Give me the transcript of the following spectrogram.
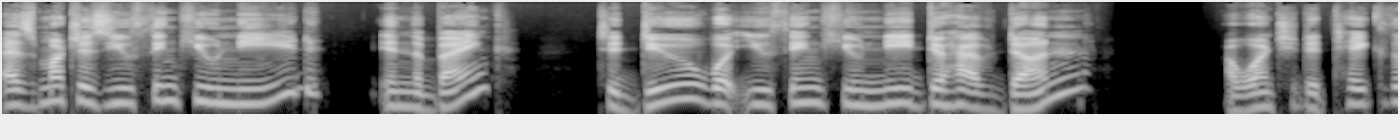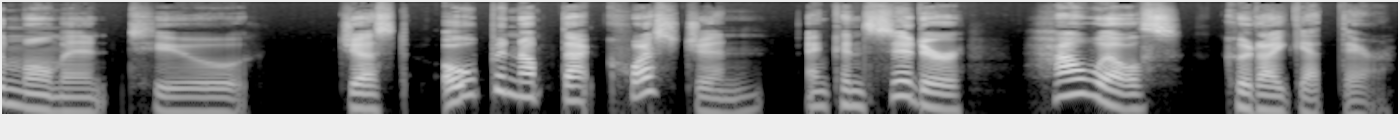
as much as you think you need in the bank to do what you think you need to have done, I want you to take the moment to just open up that question and consider how else could I get there?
